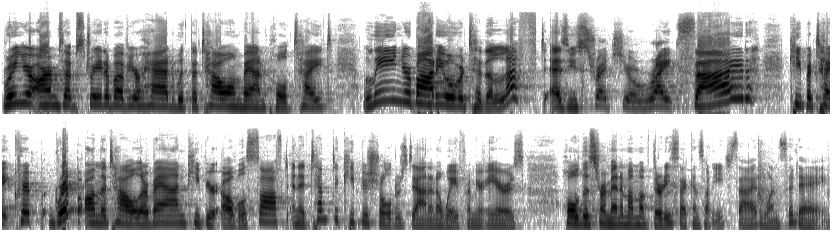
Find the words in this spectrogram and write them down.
Bring your arms up straight above your head with the towel and band pulled tight. Lean your body over to the left as you stretch your right side. Keep a tight grip, grip on the towel or band. Keep your elbows soft and attempt to keep your shoulders down and away from your ears. Hold this for a minimum of 30 seconds on each side once a day.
